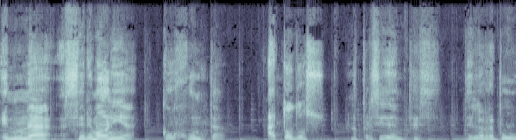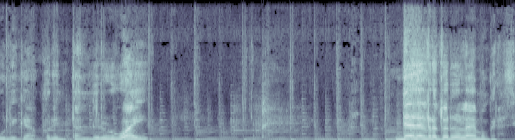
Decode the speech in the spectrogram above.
en una ceremonia conjunta a todos los presidentes de la República Oriental del Uruguay desde el retorno a la democracia.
